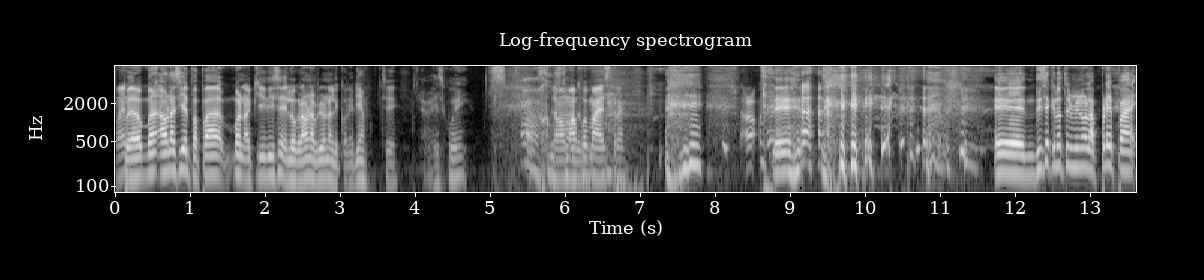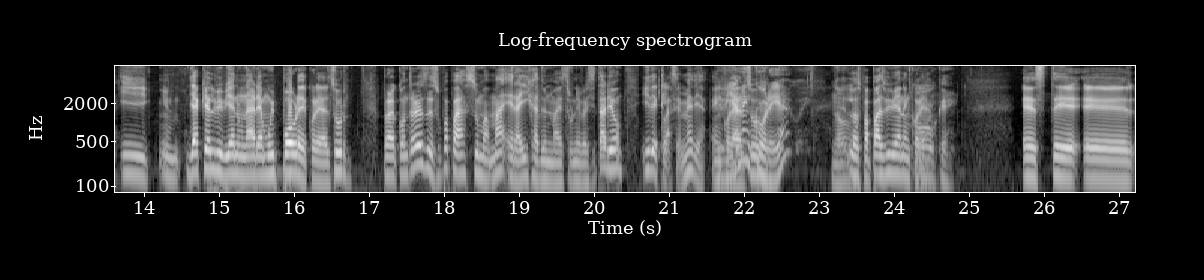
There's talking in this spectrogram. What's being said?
Bueno, Pero bueno, aún así el papá, bueno, aquí dice, lograron abrir una licorería. sí. Ya ves, güey. Ah, La mamá fue maestra. Eh, dice que no terminó la prepa y mm, ya que él vivía en un área muy pobre de Corea del Sur. Pero al contrario de su papá, su mamá era hija de un maestro universitario y de clase media en Corea ¿Vivían del en Sur. Corea, güey? No. Los papás vivían en Corea. Oh, ok. Este, eh,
